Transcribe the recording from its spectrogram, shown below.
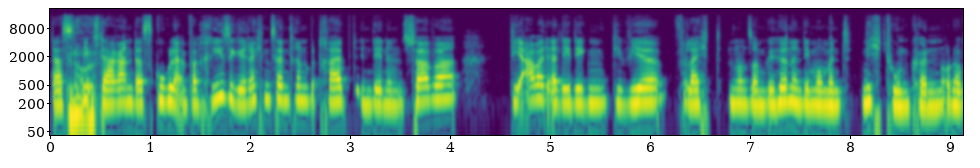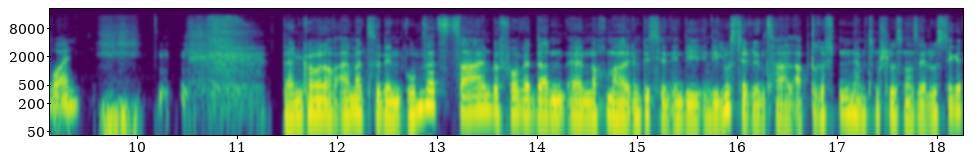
Das genau, liegt das daran, dass Google einfach riesige Rechenzentren betreibt, in denen Server die Arbeit erledigen, die wir vielleicht in unserem Gehirn in dem Moment nicht tun können oder wollen. Dann kommen wir noch einmal zu den Umsatzzahlen, bevor wir dann äh, nochmal ein bisschen in die, in die lustigeren Zahlen abdriften. Wir haben zum Schluss noch sehr lustige.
